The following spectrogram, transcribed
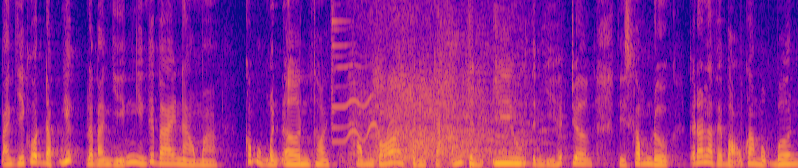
Bạn chỉ có độc nhất là bạn diễn những cái vai nào mà có một mình ơn thôi không có tình cảm tình yêu tình gì hết trơn thì không được. Cái đó là phải bỏ qua một bên.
